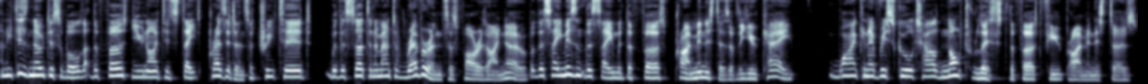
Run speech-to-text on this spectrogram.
and it is noticeable that the first United States presidents are treated with a certain amount of reverence, as far as I know, but the same isn't the same with the first prime ministers of the UK. Why can every school child not list the first few prime ministers?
